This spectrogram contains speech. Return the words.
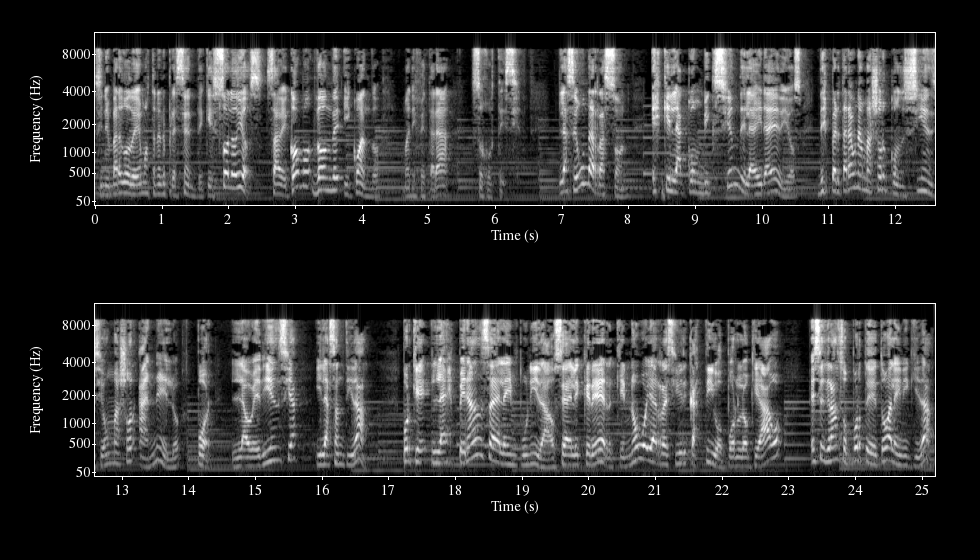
Sin embargo, debemos tener presente que solo Dios sabe cómo, dónde y cuándo manifestará su justicia. La segunda razón es que la convicción de la ira de Dios despertará una mayor conciencia, un mayor anhelo por la obediencia y la santidad. Porque la esperanza de la impunidad, o sea, el creer que no voy a recibir castigo por lo que hago, es el gran soporte de toda la iniquidad.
